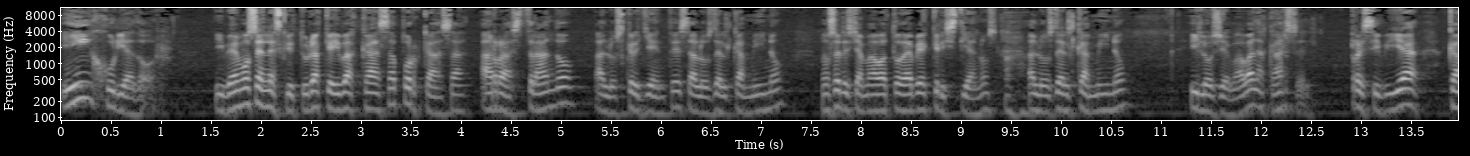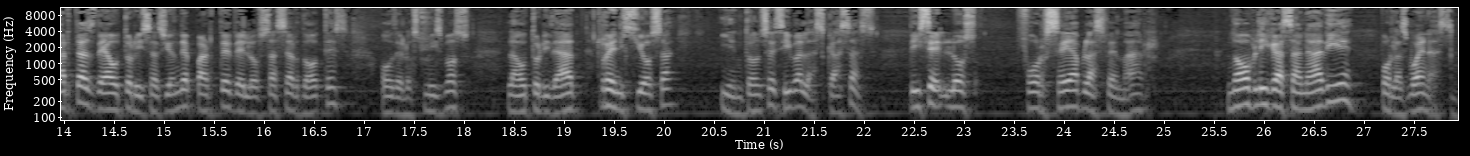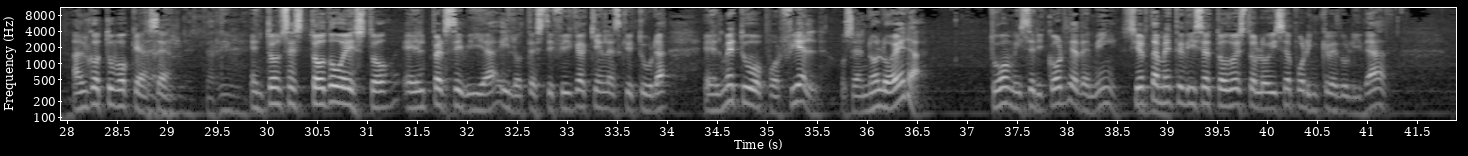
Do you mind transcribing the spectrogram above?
injuriador. Y vemos en la escritura que iba casa por casa arrastrando a los creyentes, a los del camino, no se les llamaba todavía cristianos, a los del camino, y los llevaba a la cárcel. Recibía cartas de autorización de parte de los sacerdotes o de los mismos, la autoridad religiosa, y entonces iba a las casas. Dice, los forcé a blasfemar. No obligas a nadie por las buenas. Algo tuvo que hacer. Terrible, terrible. Entonces todo esto él percibía y lo testifica aquí en la escritura, él me tuvo por fiel, o sea, no lo era, tuvo misericordia de mí. Ciertamente dice todo esto lo hice por incredulidad,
